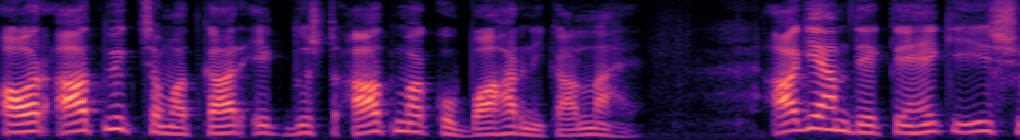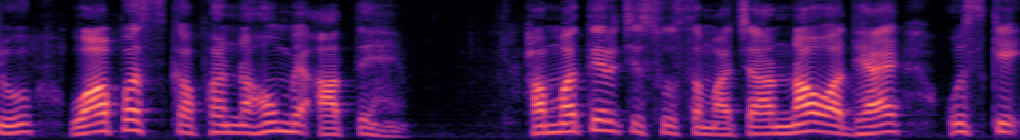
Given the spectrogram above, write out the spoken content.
और आत्मिक चमत्कार एक दुष्ट आत्मा को बाहर निकालना है। आगे हम देखते हैं कि यीशु वापस कफरनहूम में आते हैं। हम मती रचित सुसमाचार नौ अध्याय उसके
